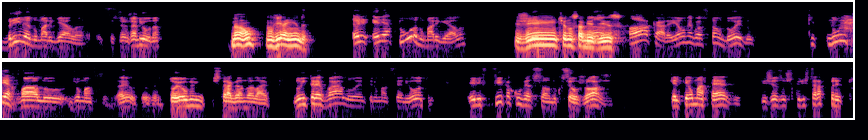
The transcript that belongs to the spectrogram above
brilha no Marighella. Você já viu, né? Não, não vi ainda. Ele, ele atua no Marighella. Gente, eu não sabia não, disso. Ah, cara, e é um negócio tão doido que no intervalo de uma. Estou eu me estragando a live. No intervalo entre uma cena e outra, ele fica conversando com o seu Jorge, que ele tem uma tese que Jesus Cristo era preto,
